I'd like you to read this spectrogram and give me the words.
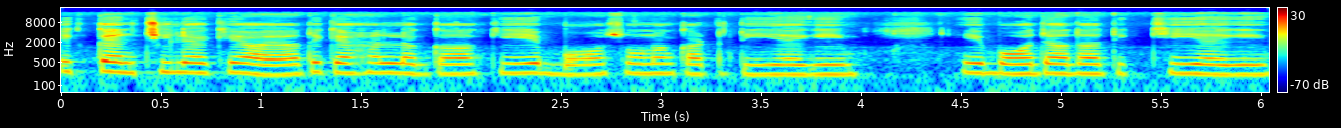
ਇੱਕ ਕੈਂਚੀ ਲੈ ਕੇ ਆਇਆ ਅਤੇ ਕਹਿਣ ਲੱਗਾ ਕਿ ਇਹ ਬਹੁਤ ਸੋਹਣਾ ਕੱਟਦੀ ਹੈਗੀ, ਇਹ ਬਹੁਤ ਜ਼ਿਆਦਾ ਤਿੱਖੀ ਹੈਗੀ।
